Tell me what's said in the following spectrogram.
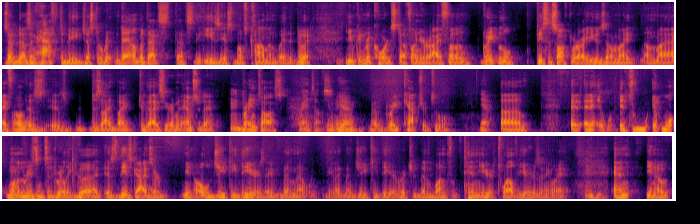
So it doesn't have to be just a written down, but that's that's the easiest, most common way to do it. You can record stuff on your iPhone. Great little piece of software I use on my on my iPhone is is designed by two guys here in Amsterdam, mm-hmm. Braintoss. Braintoss. You know, yeah, great capture tool. Yeah. Um, and it, it's it, one of the reasons it's really good is these guys are you know old GTDers. They've been that you know, they've been GTD or Richard been one for ten years, twelve years anyway, mm-hmm. and you know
